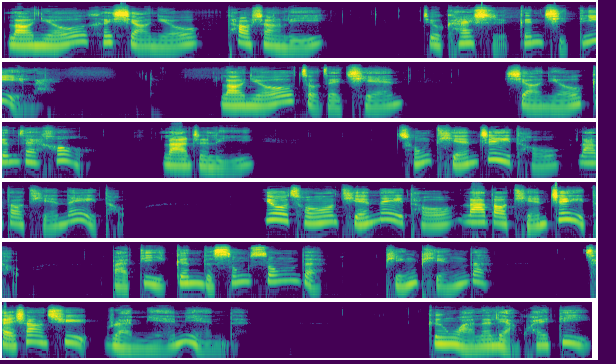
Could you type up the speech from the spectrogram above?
老牛和小牛套上犁，就开始耕起地来。老牛走在前，小牛跟在后，拉着犁。从田这头拉到田那头，又从田那头拉到田这头，把地耕得松松的、平平的，踩上去软绵绵的。耕完了两块地，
